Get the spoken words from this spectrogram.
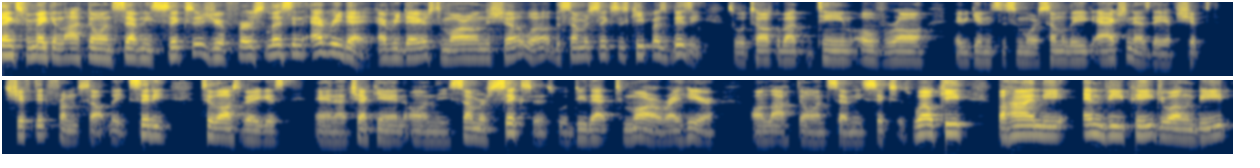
Thanks for making Locked On 76ers your first listen every day. Every day is tomorrow on the show. Well, the Summer Sixers keep us busy. So we'll talk about the team overall, maybe get into some more Summer League action as they have shift, shifted from Salt Lake City to Las Vegas and uh, check in on the Summer Sixers. We'll do that tomorrow right here on Locked On 76ers. Well, Keith, behind the MVP, Joel Embiid,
